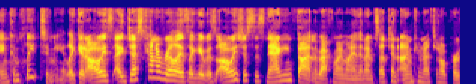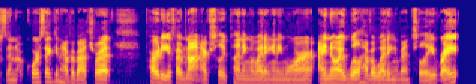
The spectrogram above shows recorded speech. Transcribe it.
incomplete to me. Like it always, I just kind of realized like it was always just this nagging thought in the back of my mind that I'm such an unconventional person. Of course, I can have a bachelorette party if I'm not actually planning a wedding anymore. I know I will have a wedding eventually, right?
